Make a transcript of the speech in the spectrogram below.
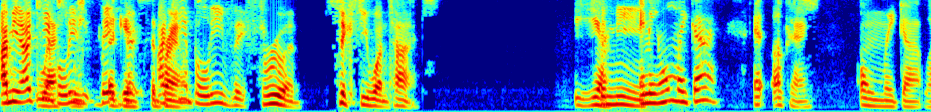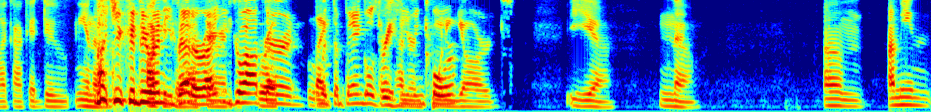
I mean, I can't believe they, against the I can't believe they threw him sixty one times. yeah, To me, and he only got eh, okay, only got like I could do, you know, like you could do I any could better, right? You go out there and like, with the Bengals three receiving hundred core. yards. Yeah, no. Um, I mean,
